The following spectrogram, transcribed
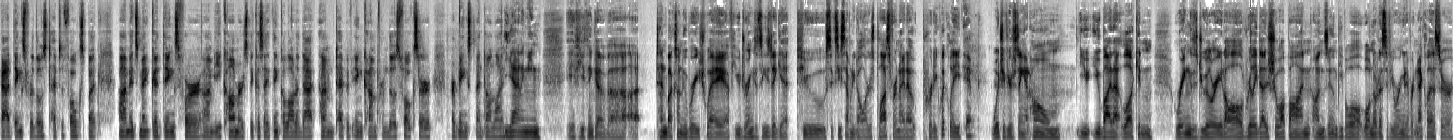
bad things for those types of folks, but um, it's meant good things for um, e-commerce because I think a lot of that um, type of income from those folks are are being spent online. Yeah, and I mean, if you think of uh, 10 bucks on Uber each way, a few drinks, it's easy to get to 60 $70 plus for a night out pretty quickly. Yep. Which, if you're staying at home, you you buy that look and rings, jewelry, it all really does show up on on Zoom. People will, will notice if you're wearing a different necklace or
